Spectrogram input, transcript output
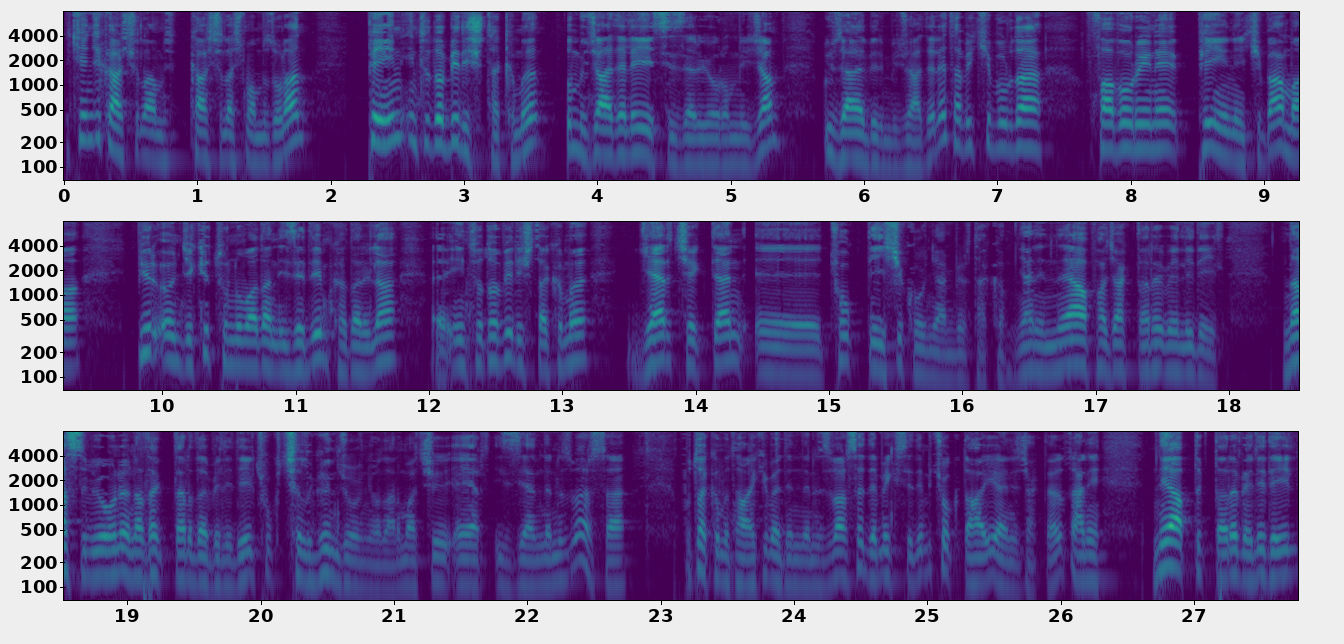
ikinci karşılaş- karşılaşmamız olan Pain Into the Bridge takımı. Bu mücadeleyi sizlere yorumlayacağım. Güzel bir mücadele. Tabii ki burada favori yine Pain ekibi ama bir önceki turnuvadan izlediğim kadarıyla e, Into the Bridge takımı gerçekten e, çok değişik oynayan bir takım. Yani ne yapacakları belli değil. Nasıl bir oynadıkları da belli değil. Çok çılgınca oynuyorlar. Maçı eğer izleyenleriniz varsa, bu takımı takip edenleriniz varsa demek istediğimi çok daha iyi oynayacaklardır. Hani ne yaptıkları belli değil.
